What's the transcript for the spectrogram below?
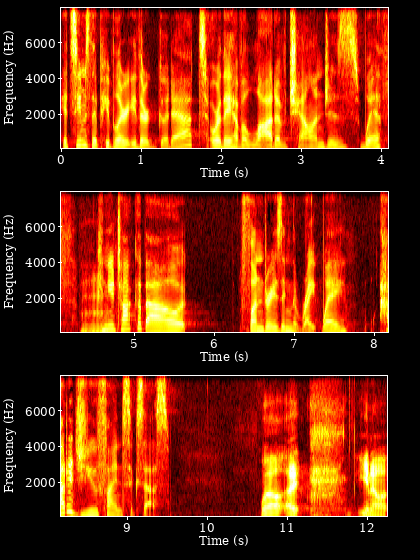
it seems that people are either good at or they have a lot of challenges with, mm-hmm. can you talk about fundraising the right way? How did you find success? Well, I, you know,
